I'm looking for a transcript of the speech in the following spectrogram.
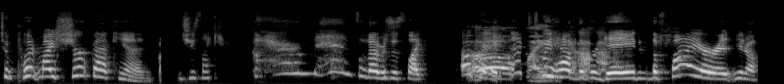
to put my shirt back in. And she's like, garments. And I was just like, Okay, oh next we have God. the brigade of the fire. And, you know,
